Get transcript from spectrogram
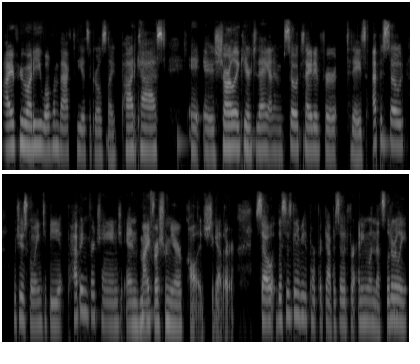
Hi, everybody. Welcome back to the It's a Girl's Life podcast. It is Charlotte here today, and I'm so excited for today's episode, which is going to be prepping for change in my mm-hmm. freshman year of college together. So, this is going to be the perfect episode for anyone that's literally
